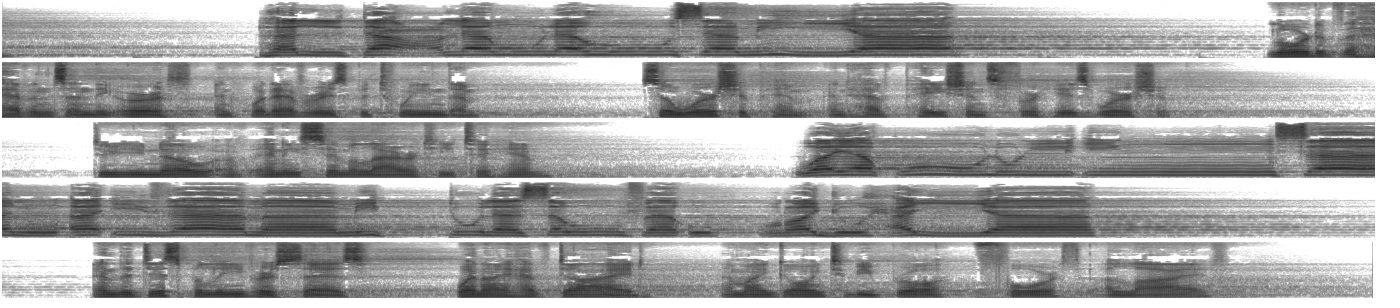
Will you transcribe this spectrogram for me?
هل تعلم له سميا Lord of the heavens and the earth and whatever is between them. So worship him and have patience for his worship. Do you know of any similarity to him? ويقول الإنسان أإذا ما مت لسوف أخرج حيا And the disbeliever says, When I have died, am I going to be brought forth alive?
